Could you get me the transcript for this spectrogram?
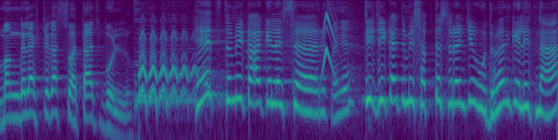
मंगलाष्टका स्वतःच बोललो. हेच तुम्ही काय केलं सर? म्हणजे? ती जी काय तुम्ही सप्तसुरांची उधळण केलीत ना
